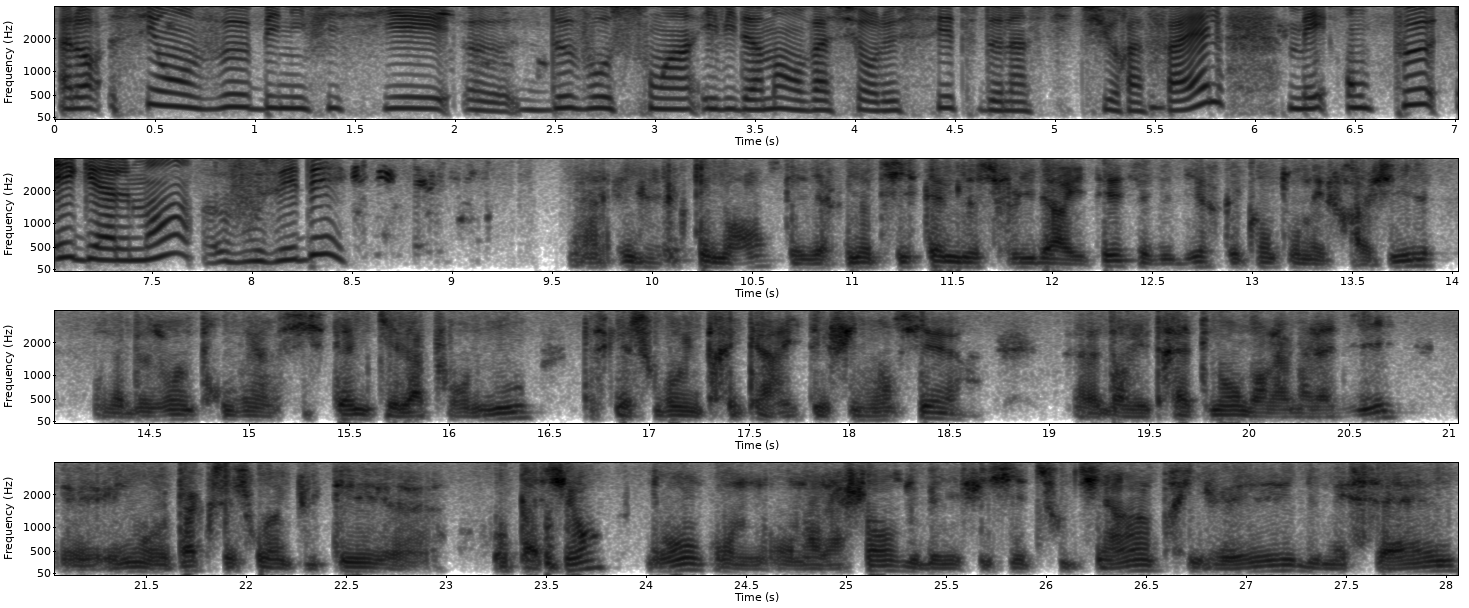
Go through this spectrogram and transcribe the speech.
Alors, si on veut bénéficier euh, de vos soins, évidemment, on va sur le site de l'Institut Raphaël, mais on peut également vous aider. Ah, exactement. C'est-à-dire que notre système de solidarité, c'est de dire que quand on est fragile, on a besoin de trouver un système qui est là pour nous, parce qu'il y a souvent une précarité financière. Euh, dans les traitements, dans la maladie. Et, nous, on ne veut pas que ce soit imputé euh, aux patients. Donc, on, a la chance de bénéficier de soutien privé, de mécènes,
